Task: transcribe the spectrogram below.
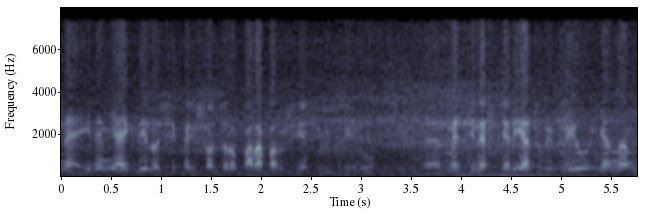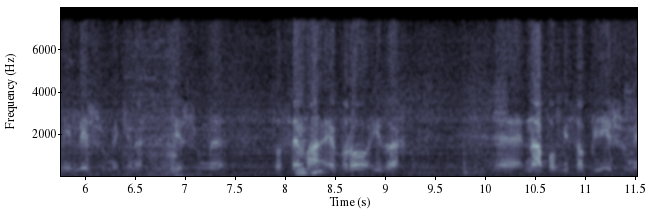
Ναι, είναι μια εκδήλωση περισσότερο παρά παρουσίαση βιβλίου ε, με την ευκαιρία του βιβλίου για να μιλήσουμε και να συζητήσουμε το θέμα mm -hmm. ευρώ ή δραχμή. Ε, να απομυθοποιήσουμε,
